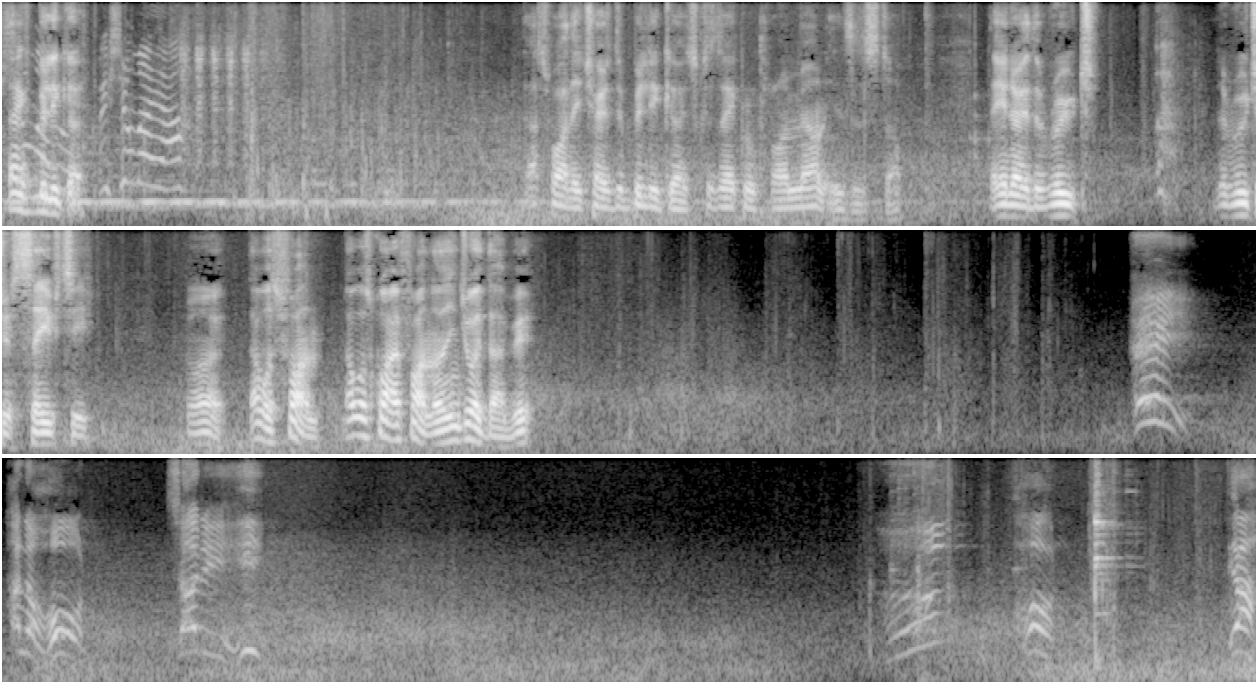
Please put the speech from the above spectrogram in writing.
Thanks, Billy Goat. That's why they chose the Billy Goats, because they can climb mountains and stuff. They know the route. The route of safety. Alright, that was fun. That was quite fun. I enjoyed that bit. Hey! Hana horn. Sari hi. Huh? Horn. Yeah.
